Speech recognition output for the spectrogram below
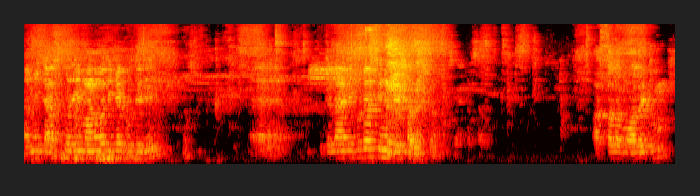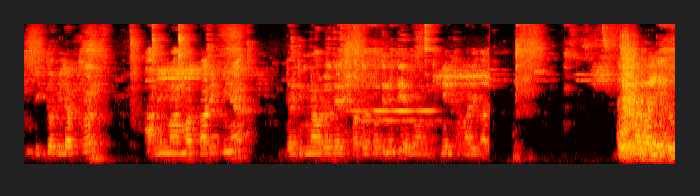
আমি কাজ করি মানবাধিকার প্রতিদিন। আহ, জেলা রিপোর্টার সিনিয়র সদস্য। আসসালামু আলাইকুম বিজ্ঞ বিলক্ষণ। আমি মোহাম্মদ বারিক মিয়া দৈনিক নবরোধের সদর প্রতিনিধি এবং নীলফামারী আসসালামু আলাইকুম।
